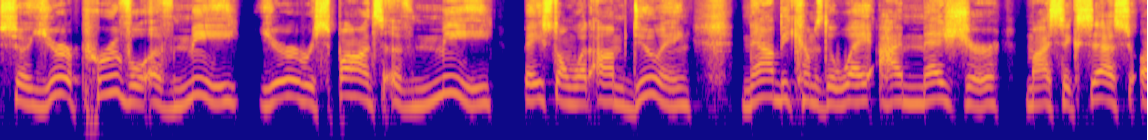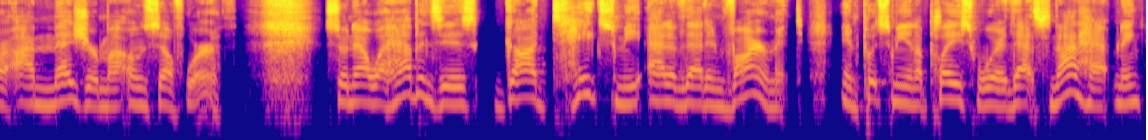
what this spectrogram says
So, your approval of me, your response of me based on what I'm doing now becomes the way I measure my success or I measure my own self worth. So now what happens is God takes me out of that environment and puts me in a place where that's not happening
